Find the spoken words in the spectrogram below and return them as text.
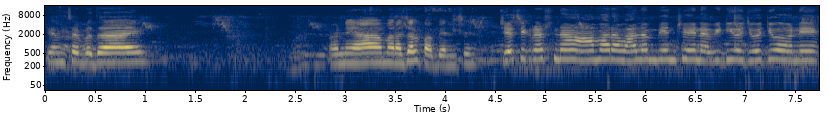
કેમ છે બધાય? અને આ અમારા જલપાબેન છે. જય શ્રી કૃષ્ણ. અમારા વાલમબેન છે, એના વીડિયો જોજો અને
